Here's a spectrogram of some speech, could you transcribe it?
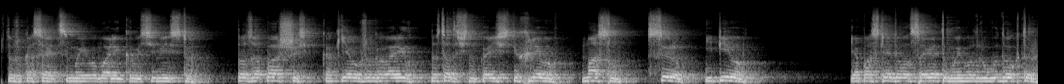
Что же касается моего маленького семейства, то запасшись, как я уже говорил, в достаточном количестве хлебом, маслом, сыром и пивом, я последовал совету моего друга доктора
